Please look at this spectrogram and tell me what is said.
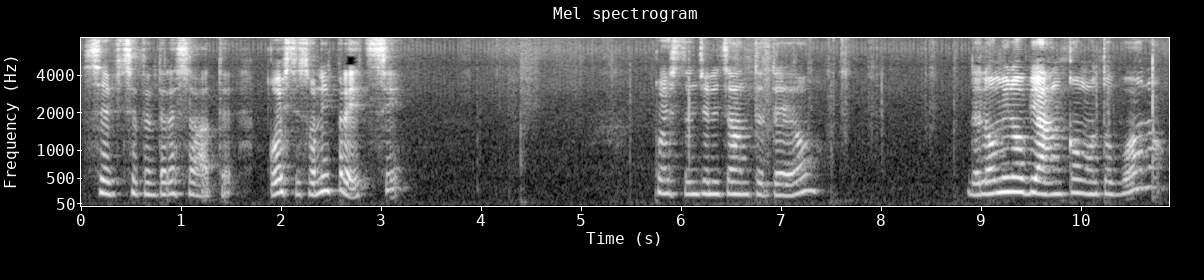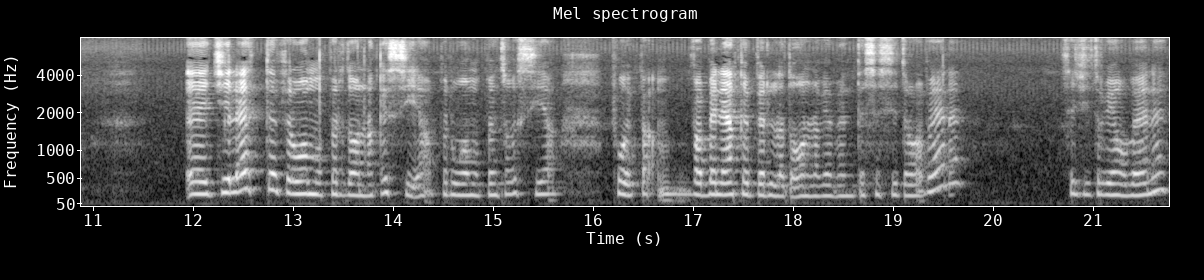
Se siete interessate questi sono i prezzi questo è igienizzante Deo dell'omino bianco molto buono eh, Gillette per uomo o per donna che sia, per uomo penso che sia, poi va bene anche per la donna ovviamente se si trova bene, se ci troviamo bene,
